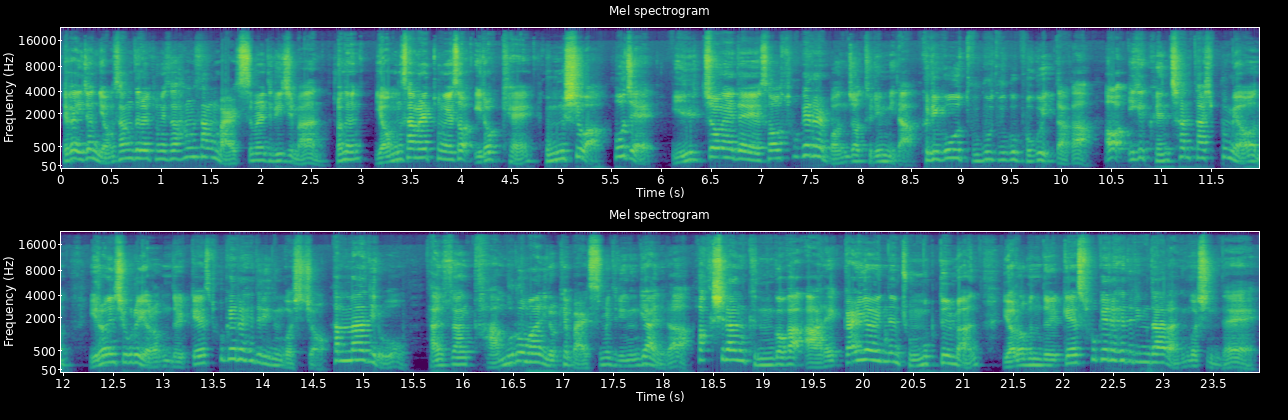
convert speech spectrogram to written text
제가 이전 영상들을 통해서 항상 말씀을 드리지만 저는 영상을 통해서 이렇게 공시와 호재, 일정에 대해서 소개를 먼저 드립니다. 그리고 두고두고 보고 있다가 어 이게 괜찮다 싶으면 이런 식으로 여러분들께 소개를 해드리는 것이죠. 한마디로 단순한 감으로만 이렇게 말씀을 드리는 게 아니라 확실한 근거가 아래 깔려 있는 종목들만 여러분들께 소개를 해드린다라는 것인데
